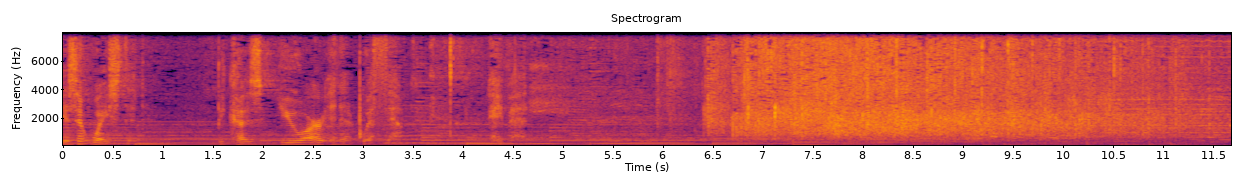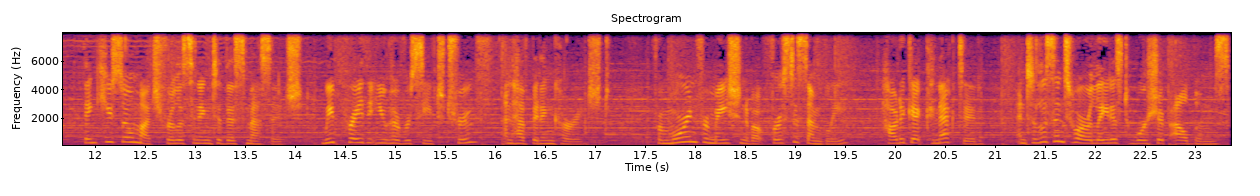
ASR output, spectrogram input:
isn't wasted because you are in it with them. Amen. Thank you so much for listening to this message. We pray that you have received truth and have been encouraged. For more information about First Assembly, how to get connected, and to listen to our latest worship albums,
